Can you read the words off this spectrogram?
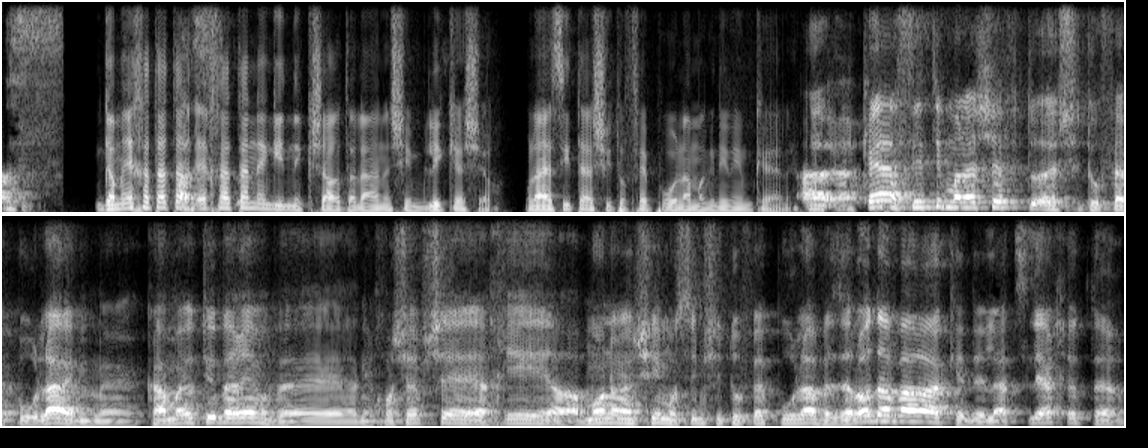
אז... גם איך אתה, אז... איך אתה נגיד נקשרת לאנשים בלי קשר? אולי עשית שיתופי פעולה מגניבים כאלה. כן, עשיתי מלא שיתופי פעולה עם כמה יוטיוברים, ואני חושב שהכי המון אנשים עושים שיתופי פעולה, וזה לא דבר רע כדי להצליח יותר.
